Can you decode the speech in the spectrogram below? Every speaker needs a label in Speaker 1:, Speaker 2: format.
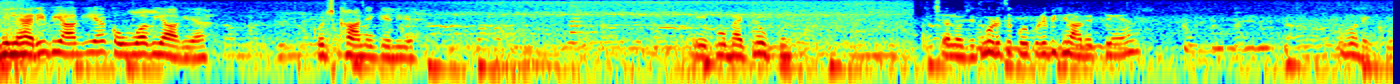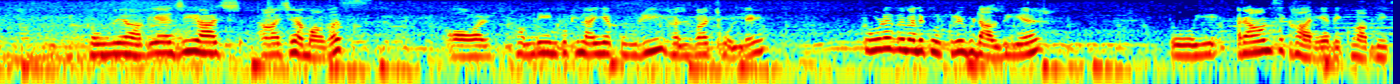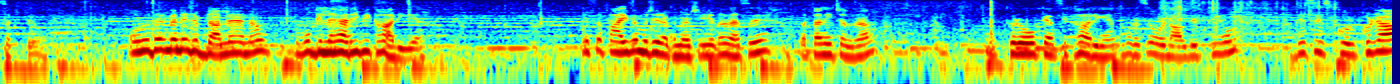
Speaker 1: गिलहरी भी आ गई है कौआ भी आ गया है, कुछ खाने के लिए। एक वो बैठे ऊपर। चलो जी, थोड़े से कुरकुरे भी खिला देते हैं। वो देखो कौए आ गए हैं जी, आज आज है अमावस, और हमने इनको खिलाई है पूरी हलवा छोले। थोड़े से मैंने कुरकुरे भी डाल दिए हैं। तो ये आराम से खा रहे हैं, देखो आप देख सकते हो। और उधर मैंने जब डाला है ना तो वो गिलहरी भी खा रही है। ये सफ़ाई में मुझे रखना चाहिए था वैसे, पता नहीं चल रहा। क्रो कैसे खा रही हैं, थोड़े से और डाल देती हूँ। दिस इज़ कुरकुरा,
